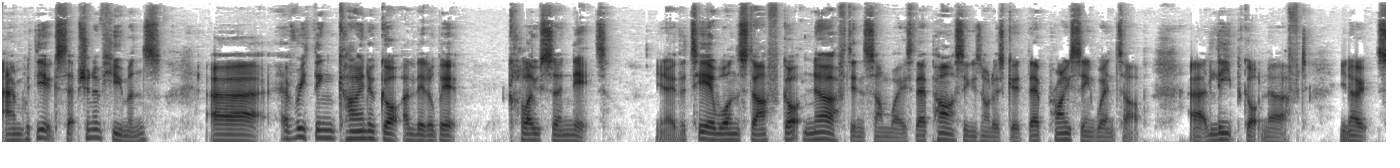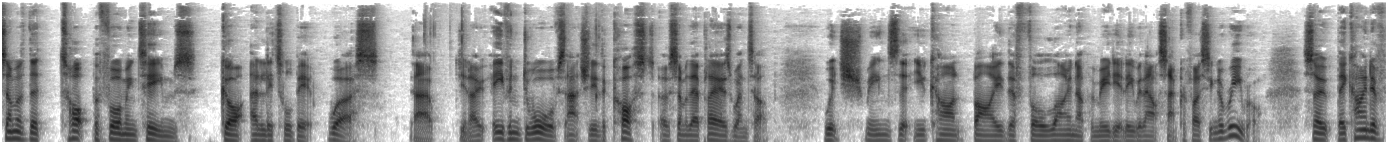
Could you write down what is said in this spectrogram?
and with the exception of humans, uh, everything kind of got a little bit closer knit. You know, the tier one stuff got nerfed in some ways. Their passing is not as good. Their pricing went up. Uh, Leap got nerfed. You know, some of the top performing teams got a little bit worse. Uh, you know, even dwarves actually, the cost of some of their players went up, which means that you can't buy the full lineup immediately without sacrificing a reroll. So they kind of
